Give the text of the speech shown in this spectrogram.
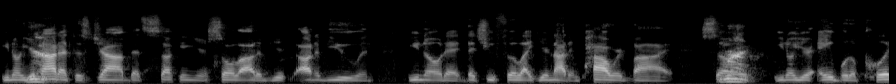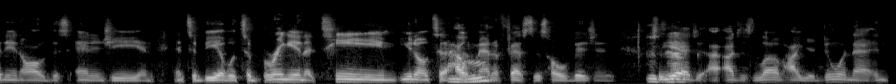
you know you're yeah. not at this job that's sucking your soul out of you out of you and you know that that you feel like you're not empowered by so right. you know you're able to put in all this energy and and to be able to bring in a team you know to help mm-hmm. manifest this whole vision Exactly. So yeah, I, I, just love how you're doing that, and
